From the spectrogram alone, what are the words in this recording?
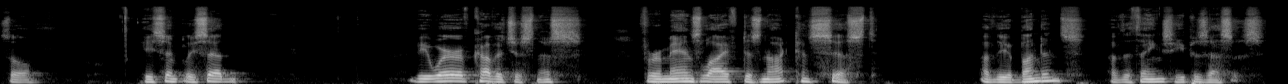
So he simply said, Beware of covetousness, for a man's life does not consist of the abundance of the things he possesses.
